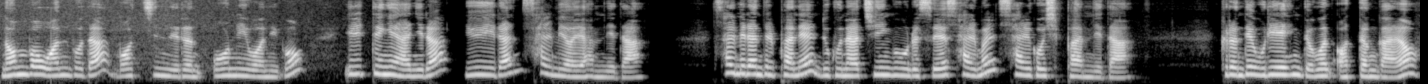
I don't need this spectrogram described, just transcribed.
넘버 원보다 멋진 일은 only 원이고 1등이 아니라 유일한 삶이어야 합니다. 삶이란 들판에 누구나 주인공으로서의 삶을 살고 싶어 합니다. 그런데 우리의 행동은 어떤가요?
